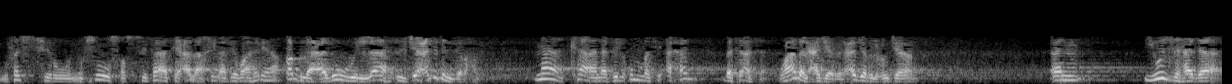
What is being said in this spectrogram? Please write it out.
يفسر نصوص الصفات على خلاف ظاهرها قبل عدو الله الجعد بن درهم. ما كان في الأمة أحد بتاتا. وهذا العجب العجب العجاب أن يزهد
